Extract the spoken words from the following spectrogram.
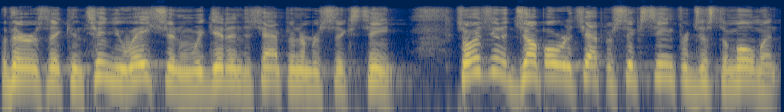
there's a continuation when we get into chapter number 16. So I want you to jump over to chapter 16 for just a moment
